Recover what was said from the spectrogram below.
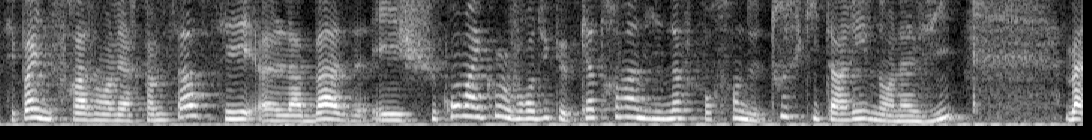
C'est pas une phrase en l'air comme ça, c'est euh, la base. Et je suis convaincue aujourd'hui que 99% de tout ce qui t'arrive dans la vie, bah,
